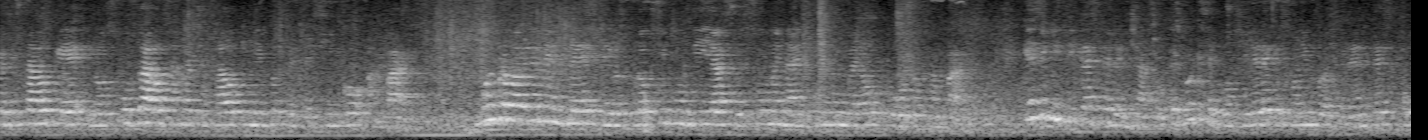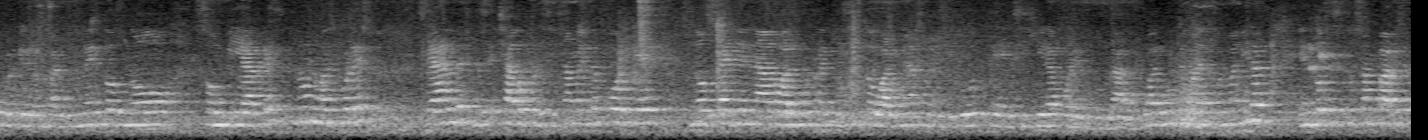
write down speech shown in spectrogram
registrado que los juzgados han rechazado 535 amparos. Muy probablemente en los próximos días se sumen a este número otros amparos. ¿Qué significa este rechazo? ¿Es porque se considere que son improcedentes o porque los argumentos no son viables? No, no es por eso. Se han desechado precisamente porque no se ha llenado algún requisito o alguna solicitud exigida por el juzgado o algún tema de formalidad. Entonces estos amparos se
